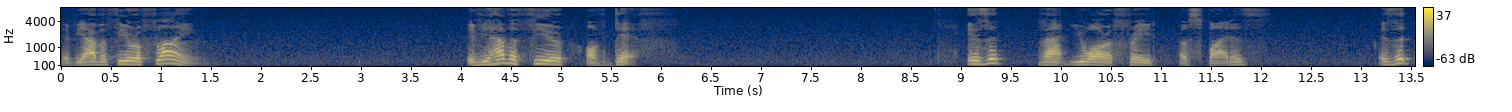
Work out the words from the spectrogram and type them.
if you have a fear of flying, if you have a fear of death, is it that you are afraid of spiders? Is it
